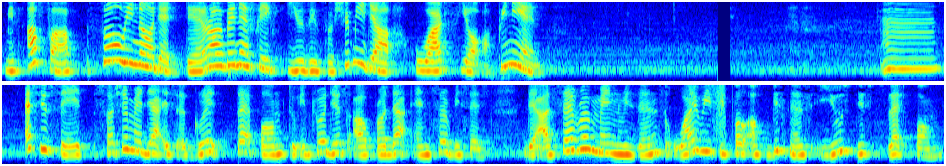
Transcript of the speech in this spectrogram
Miss Afaf, so we know that there are benefits using social media. What's your opinion? Mm, as you said, social media is a great platform to introduce our product and services. There are several main reasons why we people of business use this platform.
